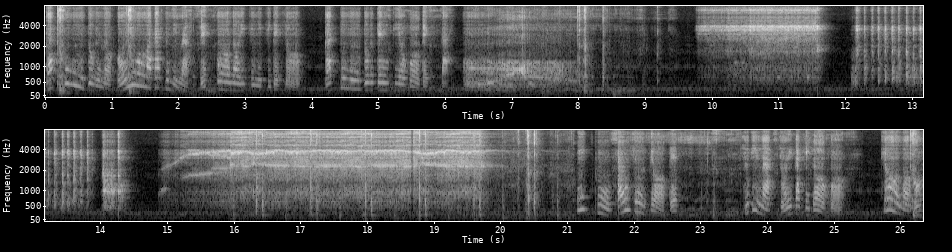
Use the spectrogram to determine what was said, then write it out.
カップヌードルのお湯を沸かすには絶好の一日でしょう。カップヌードル天気予報でした。1分30秒です。次はちょい足し情報。今日のお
